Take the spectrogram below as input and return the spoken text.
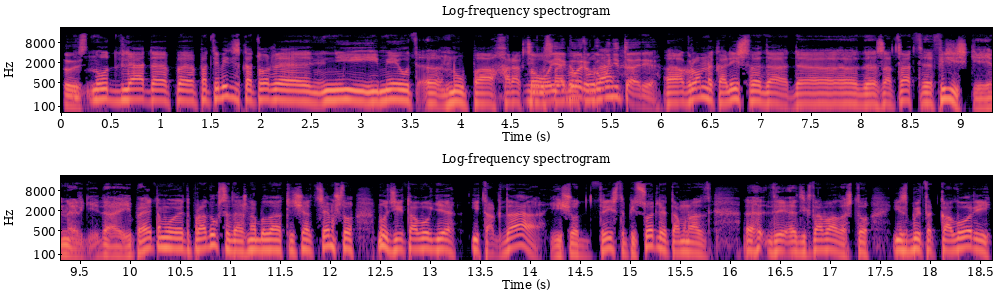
То есть... Ну, для да, потребителей, которые не имеют, э, ну, по характеру Но я говорю, труда, гуманитария. огромное количество да, да, да, затрат физической энергии, да, и поэтому эта продукция должна была отличаться тем, что, ну, диетология и тогда, еще 300-500 лет тому назад, э, диктовала, что избыток калорий,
